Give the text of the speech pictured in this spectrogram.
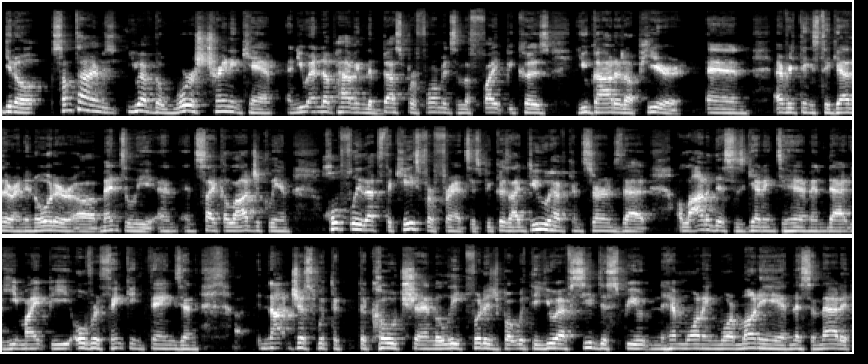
You know, sometimes you have the worst training camp and you end up having the best performance in the fight because you got it up here and everything's together and in order uh, mentally and, and psychologically. And hopefully that's the case for Francis because I do have concerns that a lot of this is getting to him and that he might be overthinking things and uh, not just with the, the coach and the leak footage, but with the UFC dispute and him wanting more money and this and that. It,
